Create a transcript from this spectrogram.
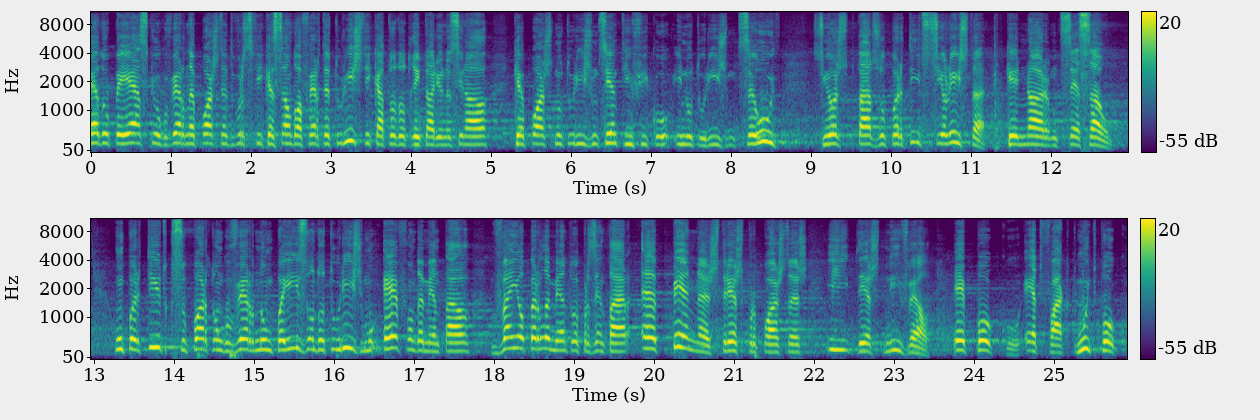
Pede o PS que o Governo aposte na diversificação da oferta turística a todo o território nacional, que aposte no turismo científico e no turismo de saúde. Senhores deputados do Partido Socialista, que enorme decepção. Um partido que suporta um governo num país onde o turismo é fundamental, vem ao Parlamento apresentar apenas três propostas e deste nível. É pouco, é de facto muito pouco.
